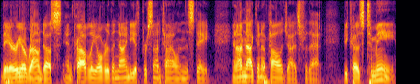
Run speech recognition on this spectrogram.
the area around us and probably over the 90th percentile in the state. And I'm not going to apologize for that because to me,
